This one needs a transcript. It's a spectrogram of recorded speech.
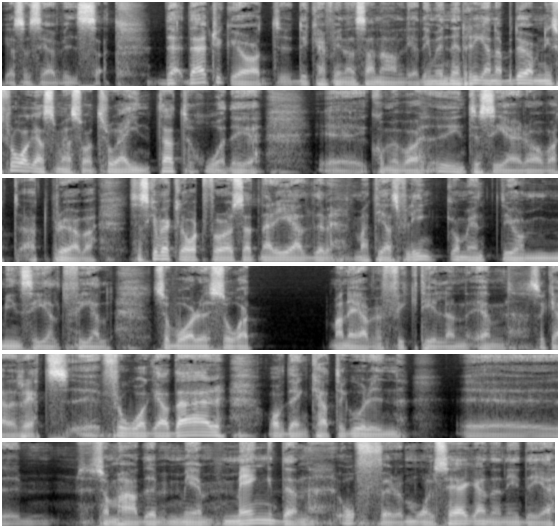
är så att säga visat? Där, där tycker jag att det kan finnas en anledning. Men den rena bedömningsfrågan som jag sa tror jag inte att HD eh, kommer vara intresserade av att, att pröva. Sen ska vi ha klart för oss att när det gällde Mattias Flink, om jag inte jag minns helt fel, så var det så att man även fick till en, en så kallad rättsfråga där av den kategorin eh, som hade med mängden offer och målsäganden i det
